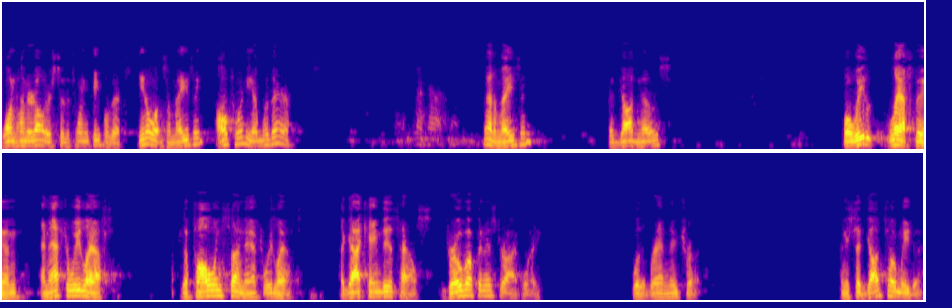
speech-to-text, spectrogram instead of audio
$100 to the 20 people there. You know what's amazing? All 20 of them were there. Isn't that amazing? That God knows? Well, we left then, and after we left, the following Sunday after we left, a guy came to his house, drove up in his driveway with a brand new truck. And he said, God told me to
